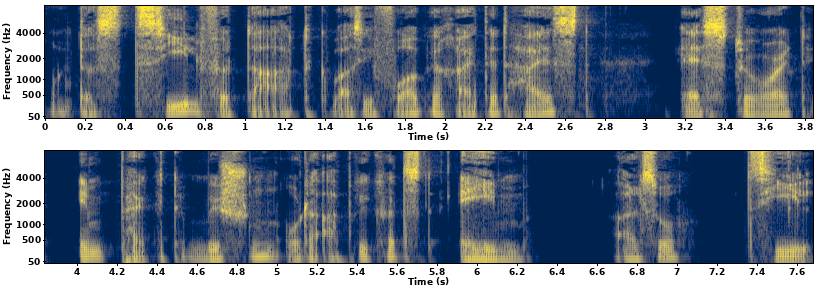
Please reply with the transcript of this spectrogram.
und das Ziel für DART quasi vorbereitet, heißt Asteroid Impact Mission oder abgekürzt AIM, also Ziel.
